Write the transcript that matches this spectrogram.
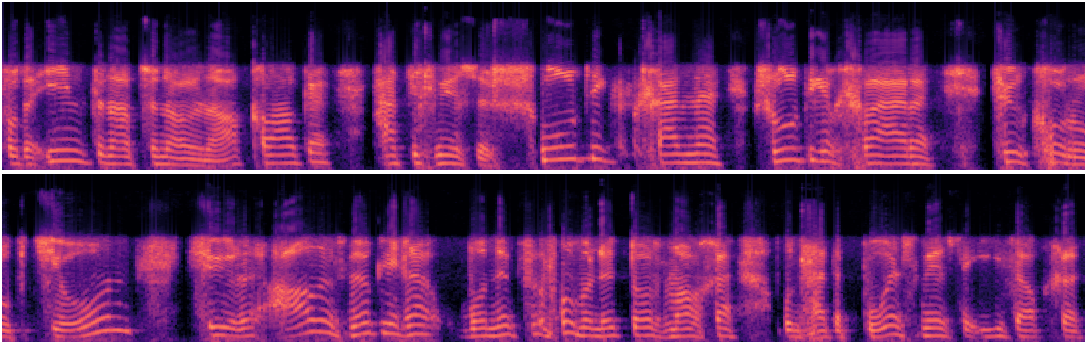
von der internationalen Anklage, hat sich müssen schuldig kennen, schuldig erklären für Korruption, für alles Mögliche, was nicht, man nicht darf machen und hat einen Buß müssen einsacken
